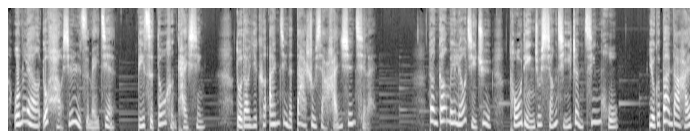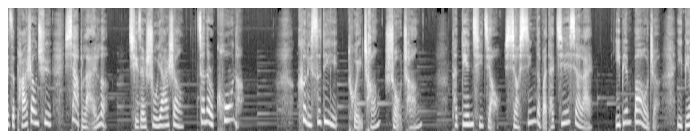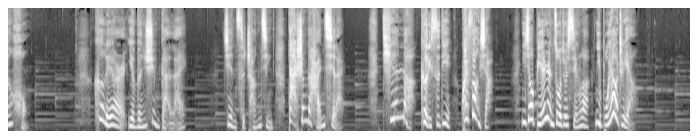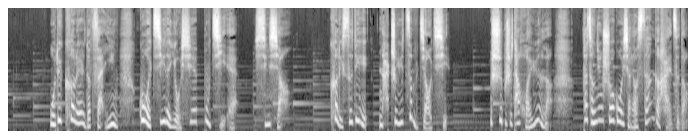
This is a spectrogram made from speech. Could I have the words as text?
我们俩有好些日子没见，彼此都很开心，躲到一棵安静的大树下寒暄起来。但刚没聊几句，头顶就响起一阵惊呼，有个半大孩子爬上去下不来了，骑在树丫上在那儿哭呢。克里斯蒂腿长手长，他踮起脚，小心的把他接下来，一边抱着一边哄。克雷尔也闻讯赶来，见此场景，大声的喊起来：“天哪，克里斯蒂，快放下！”你叫别人做就行了，你不要这样。我对克雷尔的反应过激的有些不解，心想：克里斯蒂哪至于这么娇气？是不是她怀孕了？她曾经说过想要三个孩子的。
